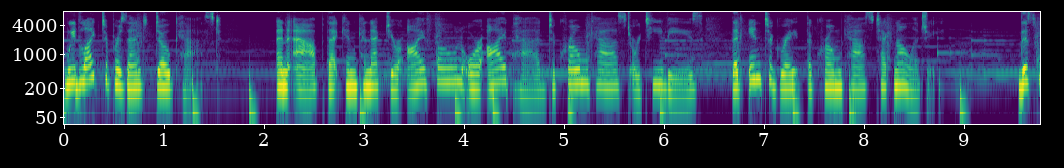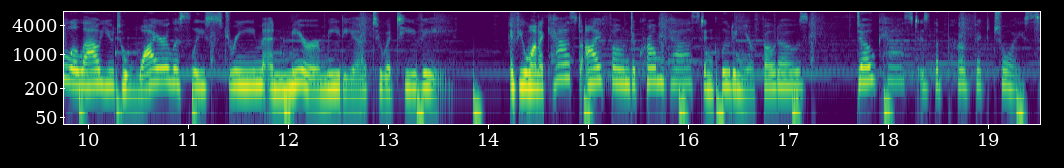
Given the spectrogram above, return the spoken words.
We'd like to present DoCast, an app that can connect your iPhone or iPad to Chromecast or TVs that integrate the Chromecast technology. This will allow you to wirelessly stream and mirror media to a TV. If you want to cast iPhone to Chromecast, including your photos, DoCast is the perfect choice.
